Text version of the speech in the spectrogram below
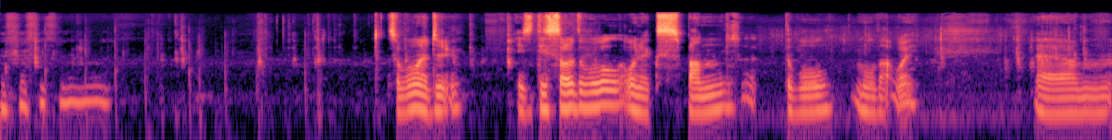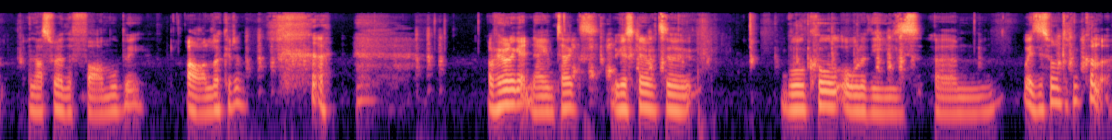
so what I want to do is this side of the wall. I want to expand the wall more that way. Um, and that's where the farm will be. Oh, look at him. if we want to get name tags, we're just going to have to... We'll call all of these... Um, wait, is this one a different colour?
